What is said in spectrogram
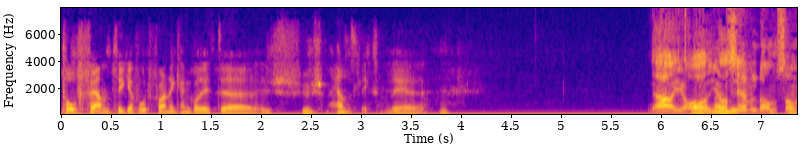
topp 5 tycker jag fortfarande kan gå lite hur, hur som helst liksom. Det, mm. Ja, ja, jag ser väl dem som,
